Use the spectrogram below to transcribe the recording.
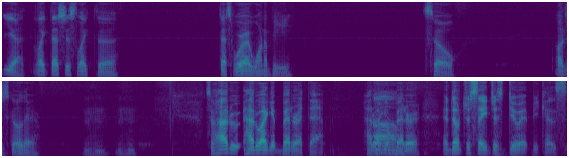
yeah, like that's just like the that's where I want to be. So I'll just go there. Mhm. Mhm. So how do how do I get better at that? How do I get Um, better? And don't just say just do it because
